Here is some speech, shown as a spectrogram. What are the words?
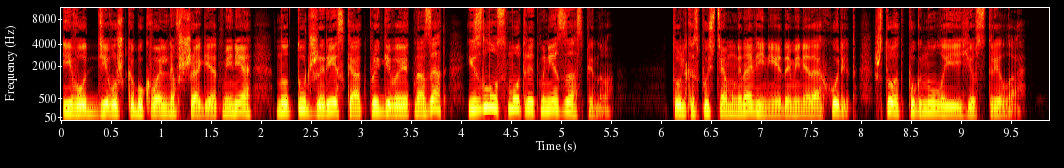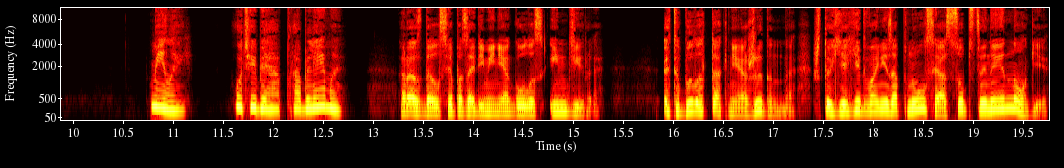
И вот девушка буквально в шаге от меня, но тут же резко отпрыгивает назад и зло смотрит мне за спину — только спустя мгновение до меня доходит, что отпугнула ее стрела. «Милый, у тебя проблемы?» — раздался позади меня голос Индиры. Это было так неожиданно, что я едва не запнулся о собственные ноги.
